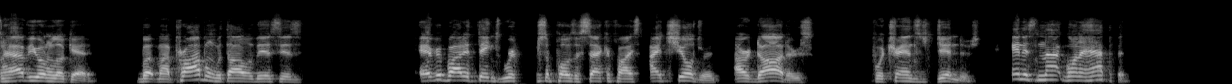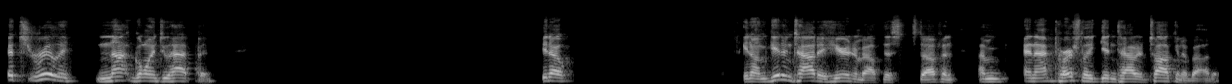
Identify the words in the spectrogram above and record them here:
However, you want to look at it. But my problem with all of this is everybody thinks we're supposed to sacrifice our children, our daughters, for transgenders. And it's not going to happen. It's really not going to happen. You know, you know, I'm getting tired of hearing about this stuff, and I'm and I'm personally getting tired of talking about it.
